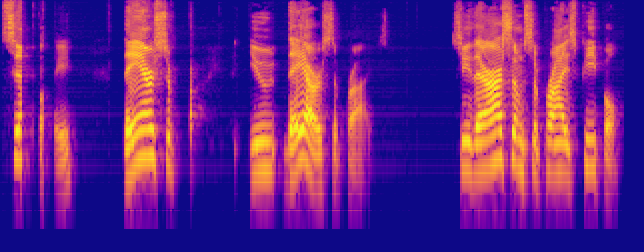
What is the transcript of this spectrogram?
simply, they are surprised. You, they are surprised. See, there are some surprised people.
